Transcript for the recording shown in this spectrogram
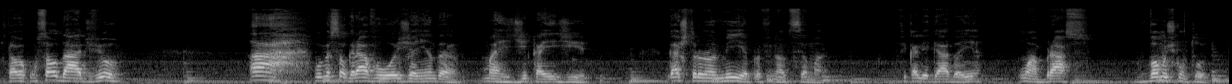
Estava com saudade, viu? Ah, vou ver se eu gravo hoje ainda umas dicas aí de gastronomia para o final de semana. Fica ligado aí. Um abraço. Vamos com tudo.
